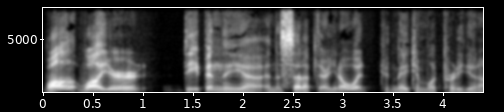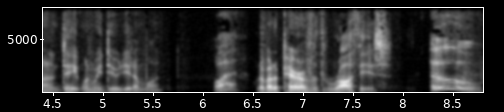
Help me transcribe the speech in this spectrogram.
While while you're deep in the uh, in the setup there, you know what could make him look pretty good on a date when we do get him one? What? What about a pair of Rothy's? Ooh,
